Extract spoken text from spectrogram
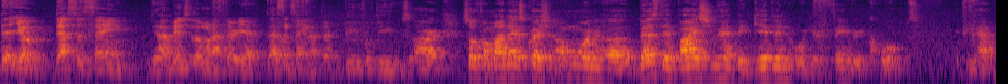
That yo, that's the same. Yeah. I've been to the one out there. Yeah, that's Yeah. insane out there. beautiful views. All right. So for my next question, I'm wondering uh, best advice you have been given or your favorite quote, if you have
